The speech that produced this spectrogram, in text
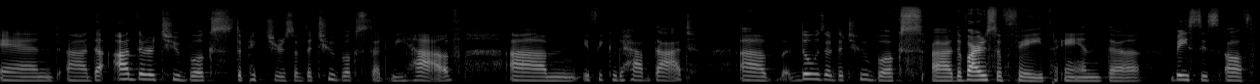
And uh, the other two books, the pictures of the two books that we have, um, if we could have that, those are the two books, uh, The Virus of Faith and The Basis of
